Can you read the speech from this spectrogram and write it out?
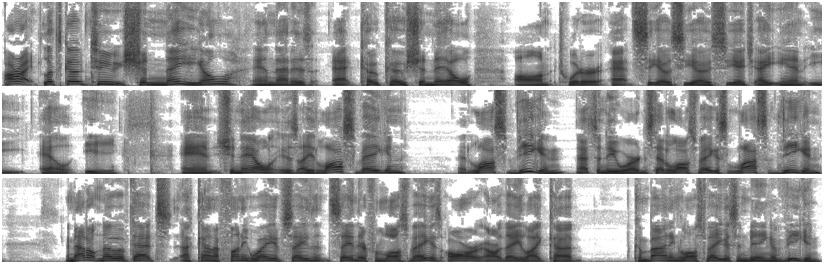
All right, let's go to Chanel, and that is at Coco Chanel on Twitter at C O C O C H A N E L E. And Chanel is a Las Vegan, Las Vegan, that's a new word instead of Las Vegas, Las Vegan. And I don't know if that's a kind of funny way of saying, saying they're from Las Vegas, or are they like uh, combining Las Vegas and being a vegan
